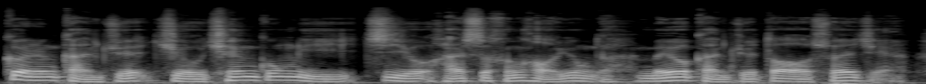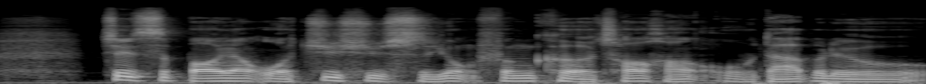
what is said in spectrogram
个人感觉九千公里机油还是很好用的，没有感觉到衰减。这次保养我继续使用芬克超航五 W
